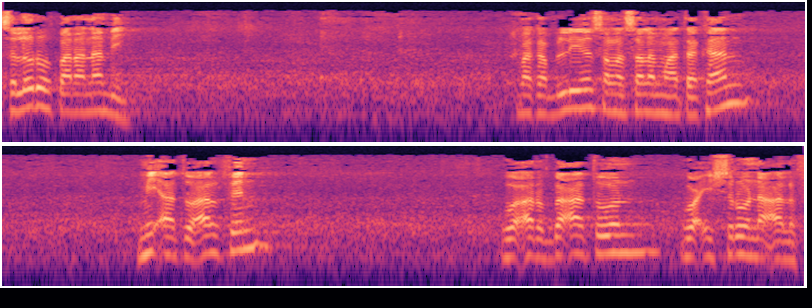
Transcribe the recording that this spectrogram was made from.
Seluruh para nabi? Maka beliau salah salah mengatakan mi'atu alfin wa arba'atun wa ishruna alf.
